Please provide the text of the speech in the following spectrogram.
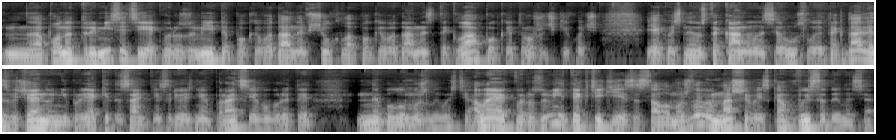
на понад три місяці, як ви розумієте, поки вода не вщухла, поки вода не стекла, поки трошечки, хоч якось не устаканилися русло і так далі. Звичайно, ні про які десантні серйозні операції говорити не було можливості. Але як ви розумієте, як тільки це стало можливим, наші війська висадилися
